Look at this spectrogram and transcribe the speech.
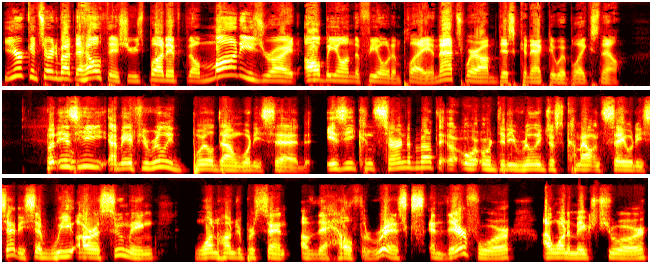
you're concerned about the health issues, but if the money's right, I'll be on the field and play. And that's where I'm disconnected with Blake Snell. But is he? I mean, if you really boil down what he said, is he concerned about the, or, or did he really just come out and say what he said? He said we are assuming 100% of the health risks. And therefore, I want to make sure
